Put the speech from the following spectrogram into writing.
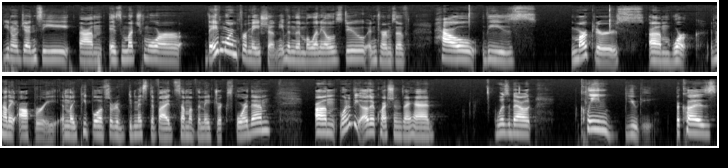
you know Gen Z um, is much more. They have more information even than millennials do in terms of how these marketers um, work and how they operate, and like people have sort of demystified some of the matrix for them. Um, one of the other questions I had was about clean beauty because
